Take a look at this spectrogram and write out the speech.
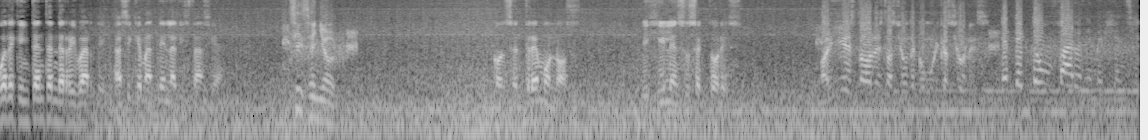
Puede que intenten derribarte, así que mantén la distancia. Sí, señor. Concentrémonos. Vigilen sus sectores. Ahí está la estación de comunicaciones. Detecto un faro de emergencia.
